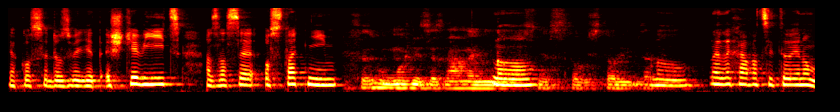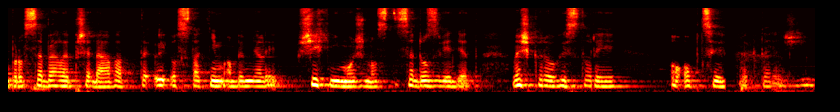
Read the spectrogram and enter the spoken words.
jako se dozvědět ještě víc a zase ostatním. Se umožnit seznámení no, vlastně s tou historií. Tady. No, nenechávat si to jenom pro sebe, ale předávat i ostatním, aby měli všichni možnost se dozvědět veškerou historii o obci, ve které žijí.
